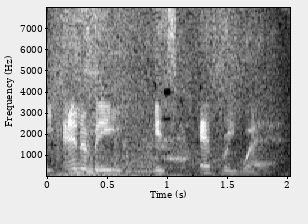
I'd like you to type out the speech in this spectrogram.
The enemy is everywhere.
